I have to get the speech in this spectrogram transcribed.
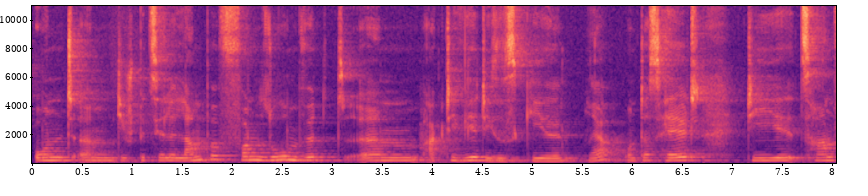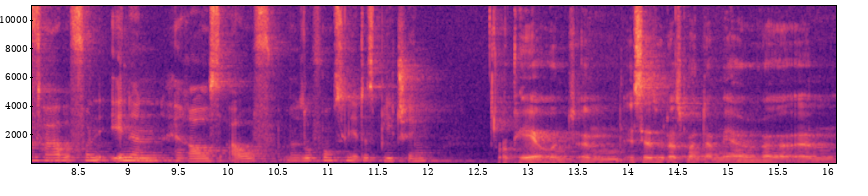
Und ähm, die spezielle Lampe von Zoom wird ähm, aktiviert, dieses Gel. Ja? Und das hält die Zahnfarbe von innen heraus auf. So funktioniert das Bleaching. Okay, und ähm, ist ja so, dass man da mehrere ähm,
